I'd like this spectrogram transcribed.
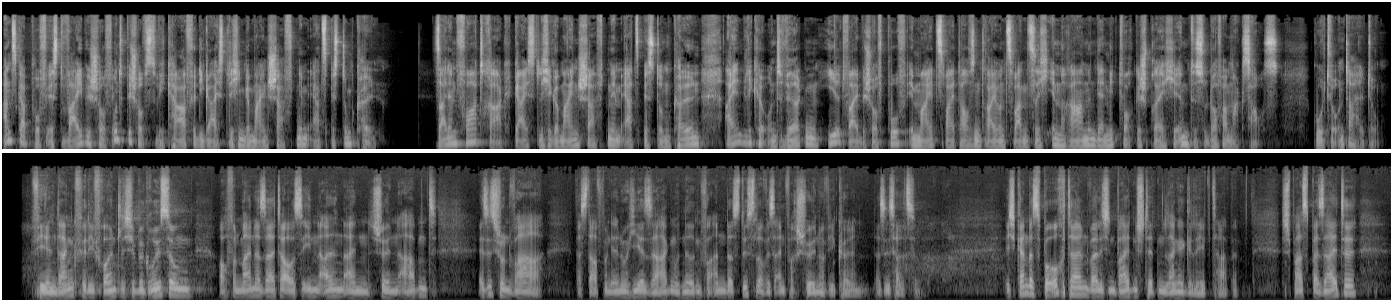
Ansgar Puff ist Weihbischof und Bischofsvikar für die geistlichen Gemeinschaften im Erzbistum Köln. Seinen Vortrag Geistliche Gemeinschaften im Erzbistum Köln, Einblicke und Wirken hielt Weihbischof Puff im Mai 2023 im Rahmen der Mittwochgespräche im Düsseldorfer Maxhaus. Gute Unterhaltung. Vielen Dank für die freundliche Begrüßung. Auch von meiner Seite aus Ihnen allen einen schönen Abend. Es ist schon wahr, das darf man ja nur hier sagen und nirgendwo anders. Düsseldorf ist einfach schöner wie Köln. Das ist halt so. Ich kann das beurteilen, weil ich in beiden Städten lange gelebt habe. Spaß beiseite.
